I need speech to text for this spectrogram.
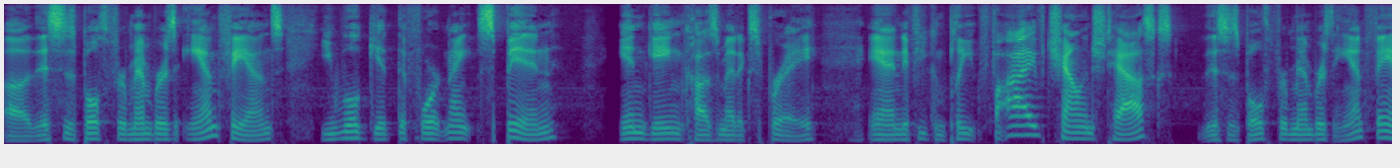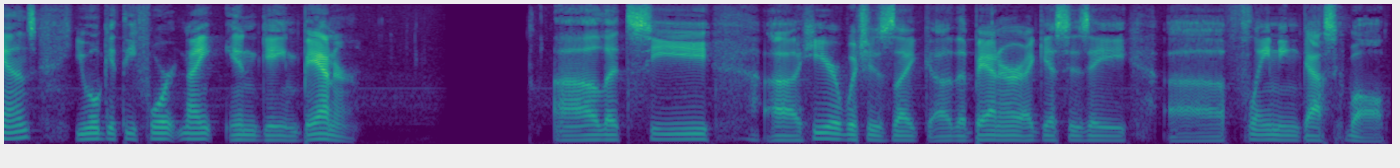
uh, this is both for members and fans, you will get the Fortnite spin in game cosmetic spray. And if you complete five challenge tasks, this is both for members and fans, you will get the Fortnite in game banner. Uh, let's see uh, here, which is like uh, the banner, I guess, is a uh, flaming basketball.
